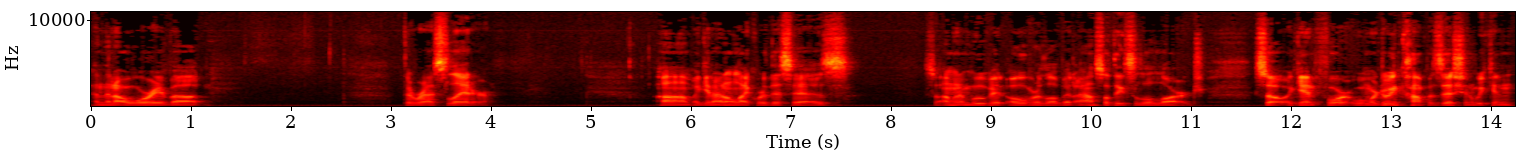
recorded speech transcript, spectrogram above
and then I'll worry about the rest later. Um, again, I don't like where this is, so I'm going to move it over a little bit. I also think it's a little large. So again, for when we're doing composition, we can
